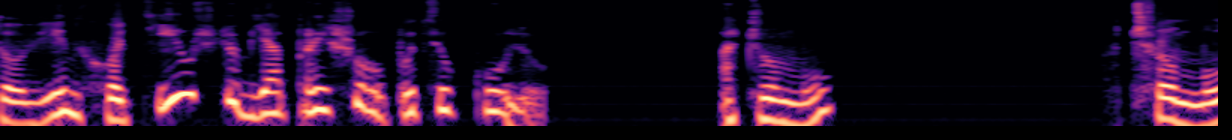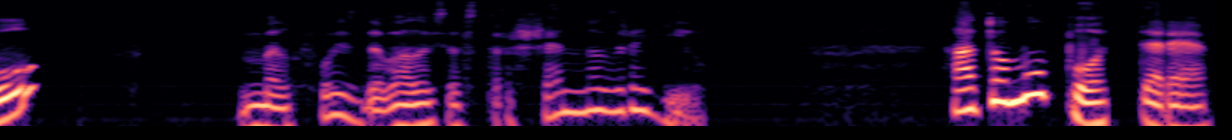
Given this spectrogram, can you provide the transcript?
То він хотів, щоб я прийшов по цю кулю. А чому? Чому? Мелфой, здавалося, страшенно зрадів. А тому, Поттере,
